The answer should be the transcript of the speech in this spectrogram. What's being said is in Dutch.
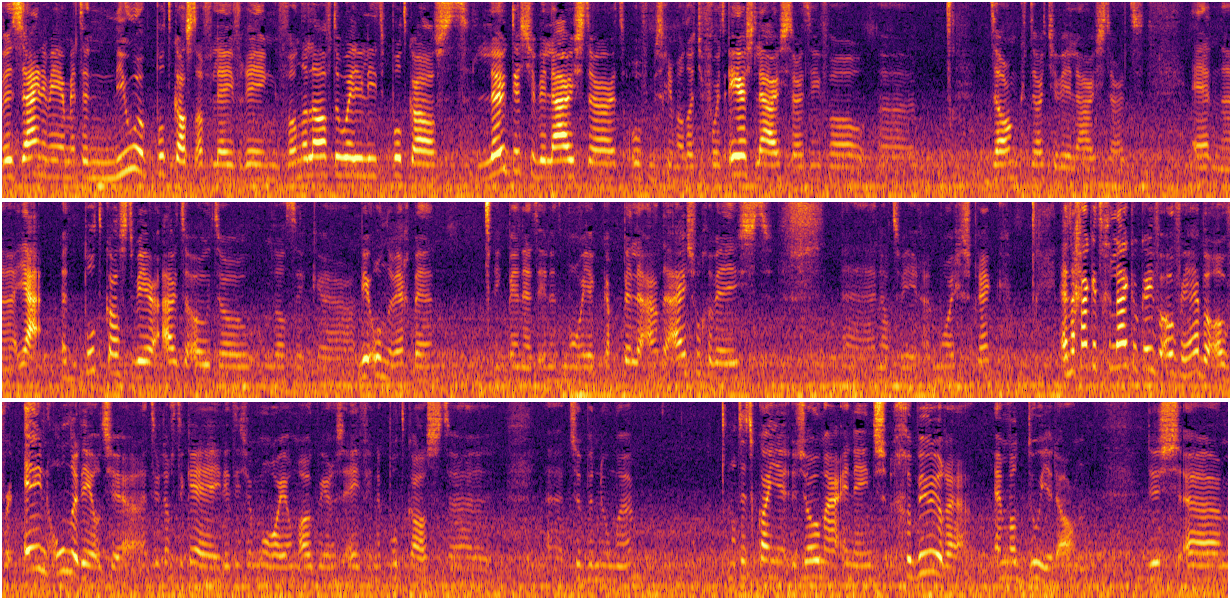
we zijn er weer met een nieuwe podcastaflevering van de Love the Way You Lead podcast. Leuk dat je weer luistert, of misschien wel dat je voor het eerst luistert. In ieder geval, uh, dank dat je weer luistert. En uh, ja, een podcast weer uit de auto, omdat ik uh, weer onderweg ben. Ik ben net in het mooie Capelle aan de IJssel geweest. en had weer een mooi gesprek. En daar ga ik het gelijk ook even over hebben, over één onderdeeltje. En toen dacht ik, hé, hey, dit is een mooi om ook weer eens even in de podcast te benoemen. Want dit kan je zomaar ineens gebeuren. En wat doe je dan? Dus um,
